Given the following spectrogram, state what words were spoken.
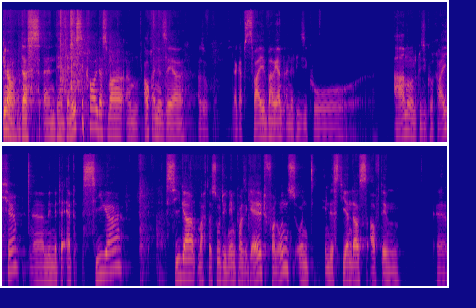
Genau, das, äh, der, der nächste Call, das war ähm, auch eine sehr, also da gab es zwei Varianten, eine Risiko Arme und Risikoreiche äh, mit der App Sieger. Sieger macht das so, die nehmen quasi Geld von uns und investieren das auf dem äh,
